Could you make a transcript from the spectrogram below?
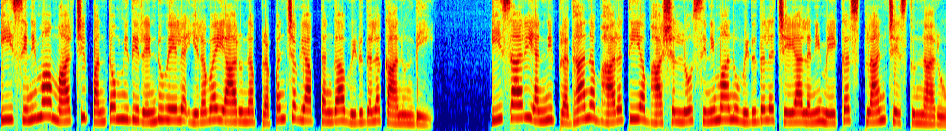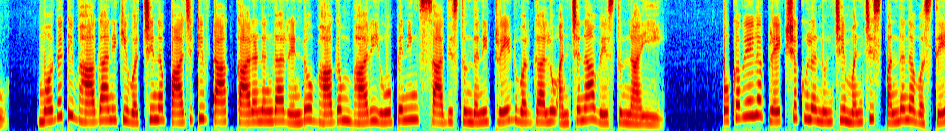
ఈ సినిమా మార్చి పంతొమ్మిది రెండు వేల ఇరవై ఆరున ప్రపంచవ్యాప్తంగా విడుదల కానుంది. ఈసారి అన్ని ప్రధాన భారతీయ భాషల్లో సినిమాను విడుదల చేయాలని మేకర్స్ ప్లాన్ చేస్తున్నారు. మొదటి భాగానికి వచ్చిన పాజిటివ్ టాక్ కారణంగా రెండో భాగం భారీ ఓపెనింగ్స్ సాధిస్తుందని ట్రేడ్ వర్గాలు అంచనా వేస్తున్నాయి. ఒకవేళ ప్రేక్షకుల నుంచి మంచి స్పందన వస్తే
